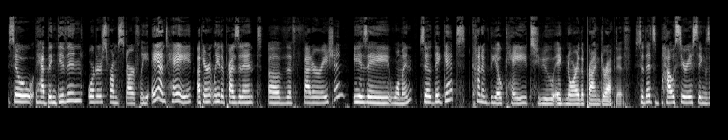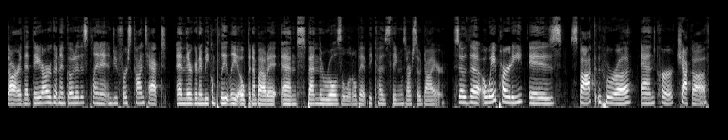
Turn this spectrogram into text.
so they have been given orders from Starfleet. And hey, apparently the president of the Federation is a woman. So they get kind of the okay to ignore the prime directive. So that's how serious things are that they are going to go to this planet and do first contact and they're going to be completely open about it and bend the rules a little bit because things are so dire. So the away party is Spock, Uhura, and Kirk, Chekov,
